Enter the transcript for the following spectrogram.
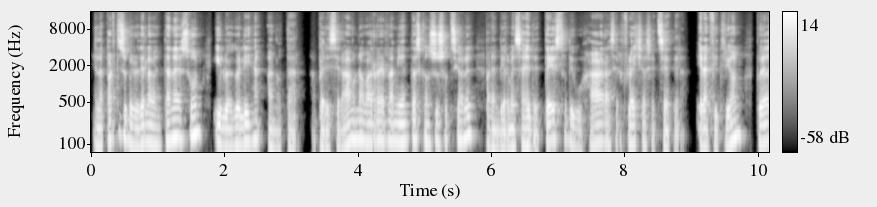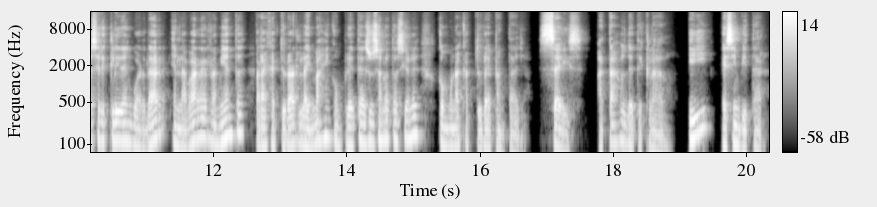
en la parte superior de la ventana de Zoom y luego elija Anotar. Aparecerá una barra de herramientas con sus opciones para enviar mensajes de texto, dibujar, hacer flechas, etc. El anfitrión puede hacer clic en Guardar en la barra de herramientas para capturar la imagen completa de sus anotaciones como una captura de pantalla. 6. Atajos de teclado y es invitar.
